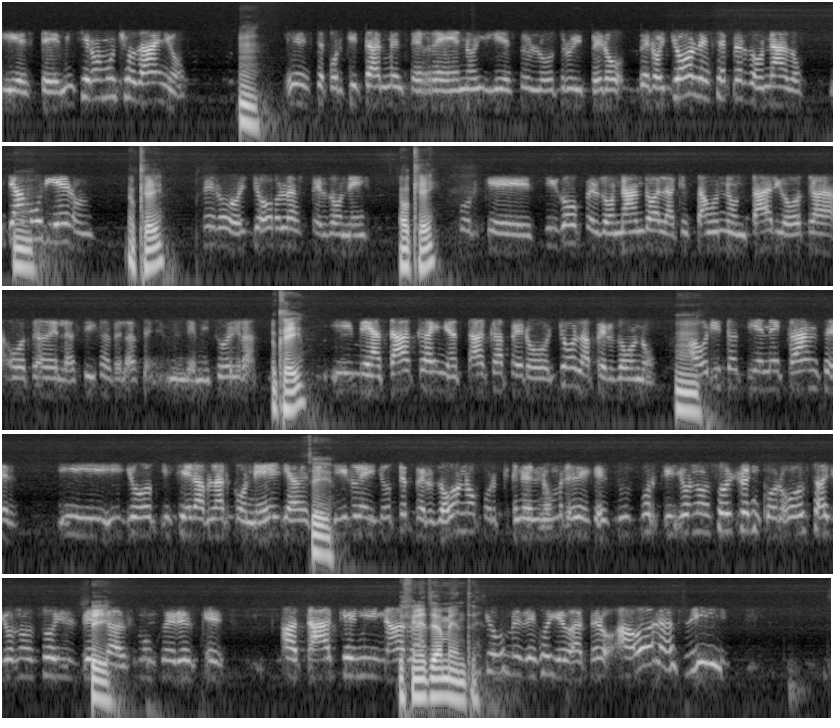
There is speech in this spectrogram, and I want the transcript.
y este me hicieron mucho daño. Mm. este por quitarme el terreno y esto y lo otro y pero pero yo les he perdonado. Ya mm. murieron okay pero yo las perdoné. Okay porque sigo perdonando a la que está en Ontario otra otra de las hijas de la de mi suegra. Okay y me ataca y me ataca pero yo la perdono. Mm. ahorita tiene cáncer y, yo quisiera hablar con ella, decirle, yo te perdono porque en el nombre de Jesús, porque yo no soy rencorosa, yo no soy de las mujeres que ataquen ni nada. Definitivamente. Yo me dejo llevar, pero ahora sí.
